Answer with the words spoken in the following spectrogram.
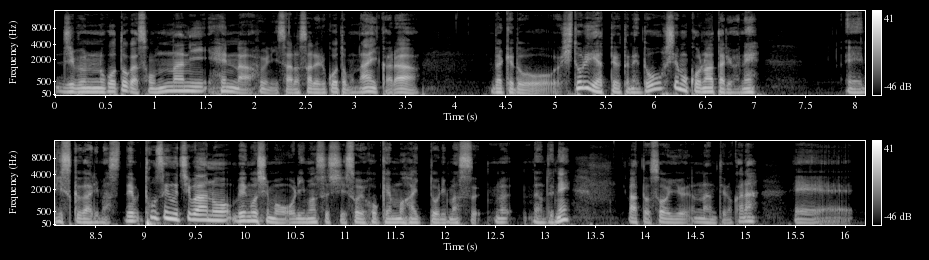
自分のことがそんなに変な風にさらされることもないからだけど一人でやってるとねどうしてもこの辺りはねえーリスクがあります。で当然うちはあの弁護士もおりますしそういう保険も入っておりますなのでねあとそういうなんていうのかな、えー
